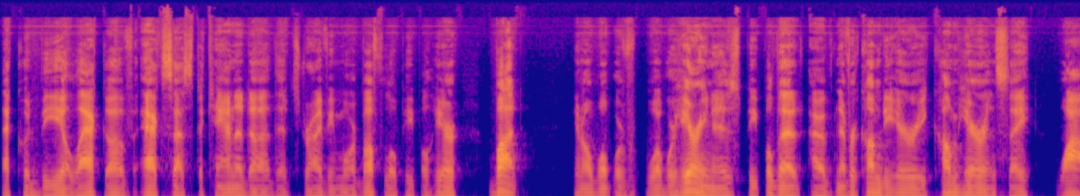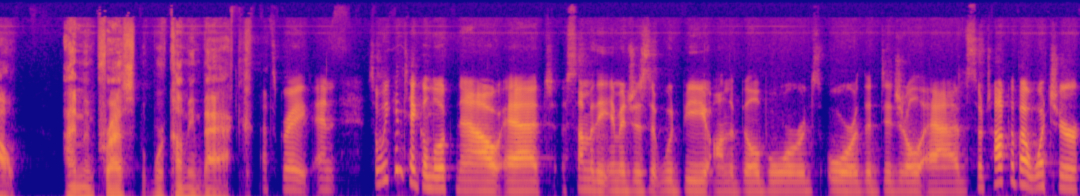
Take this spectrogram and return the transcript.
That could be a lack of access to Canada that's driving more Buffalo people here, but you know what we're what we're hearing is people that have never come to Erie come here and say, "Wow, I'm impressed. We're coming back." That's great. And so we can take a look now at some of the images that would be on the billboards or the digital ads. So talk about what your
